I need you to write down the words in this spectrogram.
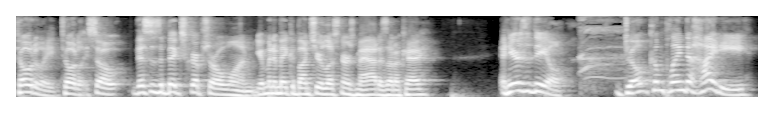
Totally, totally. So this is a big scriptural one. You want me to make a bunch of your listeners mad? Is that okay? And here's the deal don't complain to Heidi.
